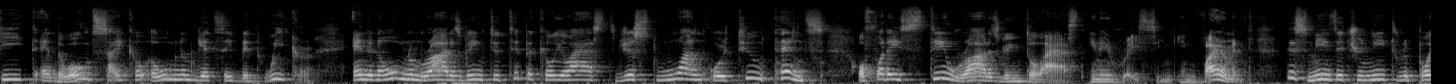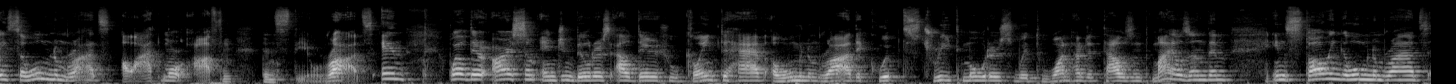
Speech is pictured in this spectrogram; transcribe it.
heat and the load cycle, aluminum gets a bit weaker, and an aluminum rod is going to typically last just one or two tenths of what a steel rod is going to last in a racing environment. This means that you need to replace aluminum rods a lot more often than steel rods. And while there are some engine builders out there who claim to have aluminum rod equipped street motors with 100,000 miles on them, installing aluminum rods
